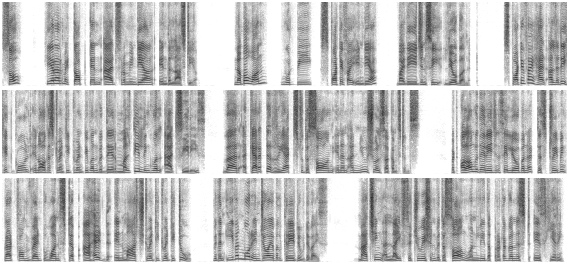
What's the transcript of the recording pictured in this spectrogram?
So, here are my top 10 ads from India in the last year. Number one would be Spotify India by the agency Leo Burnett. Spotify had already hit gold in August 2021 with their multilingual ad series, where a character reacts to the song in an unusual circumstance. But along with their agency Leo Burnett, the streaming platform went one step ahead in March 2022 with an even more enjoyable creative device matching a life situation with a song only the protagonist is hearing.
